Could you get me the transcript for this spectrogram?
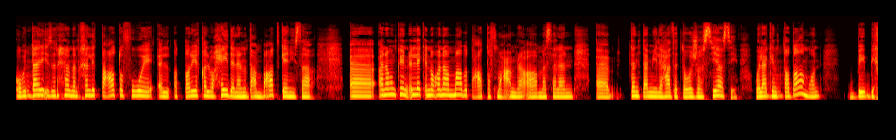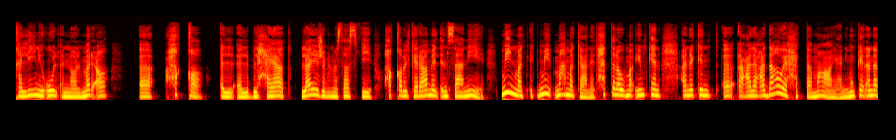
وبالتالي إذا نحن بدنا نخلي التعاطف هو الطريقة الوحيدة لندعم بعض كنساء. آه، أنا ممكن أقول لك إنه أنا ما بتعاطف مع امرأة مثلا آه، تنتمي لهذا التوجه السياسي. ولكن التضامن بخليني أقول إنه المرأة آه، حقها بالحياة لا يجب المساس فيه وحقها بالكرامة الإنسانية. مين ما مهما كانت حتى لو ما يمكن أنا كنت آه، على عداوة حتى معها. يعني ممكن أنا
